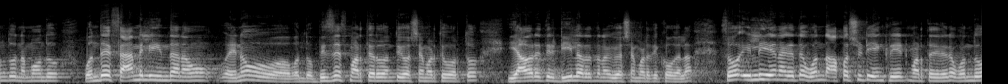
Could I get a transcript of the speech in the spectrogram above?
ಒಂದು ನಮ್ಮ ಒಂದು ಒಂದೇ ಫ್ಯಾಮಿಲಿಯಿಂದ ನಾವು ಏನೋ ಒಂದು ಬಿಸ್ನೆಸ್ ಮಾಡ್ತಾ ಇರೋದು ಅಂತ ಯೋಚನೆ ಮಾಡ್ತೀವಿ ಹೊರತು ಯಾವ ರೀತಿ ಡೀಲರ್ ಅಂತ ನಾವು ಯೋಚನೆ ಮಾಡೋದಕ್ಕೆ ಹೋಗಲ್ಲ. ಸೊ ಇಲ್ಲಿ ಏನಾಗುತ್ತೆ, ಒಂದು ಆಪರ್ಚುನಿಟಿ ಏನು ಕ್ರಿಯೇಟ್ ಮಾಡ್ತಾ ಅಂದರೆ, ಒಂದು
